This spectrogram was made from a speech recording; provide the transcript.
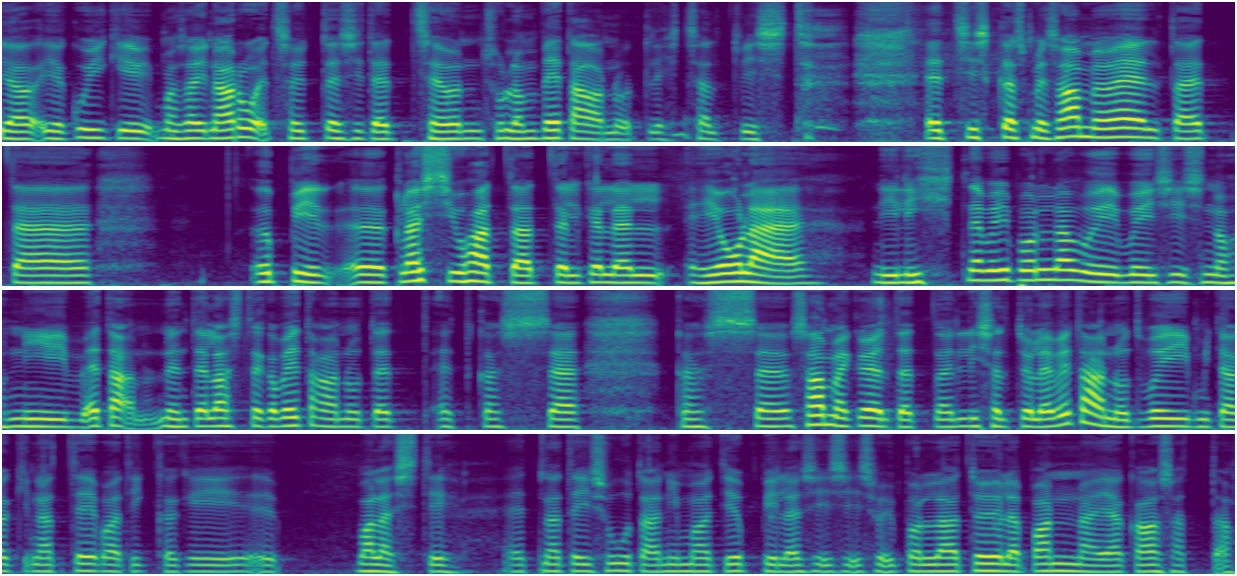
Ja, ja kuigi ma sain aru, et sa ütlesid, et see on, sul on vedanud lihtsalt vist. Et siis kas me saame öelda, et äh, õpi-, klassijuhatajatel, kellel ei ole nii lihtne võib-olla või, või siis noh, nii veda-, nende lastega vedanud, et, et kas, kas saamegi öelda, et nad lihtsalt ei ole vedanud või midagi nad teevad ikkagi valesti, et nad ei suuda niimoodi õpilasi siis võib-olla tööle panna ja kaasata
